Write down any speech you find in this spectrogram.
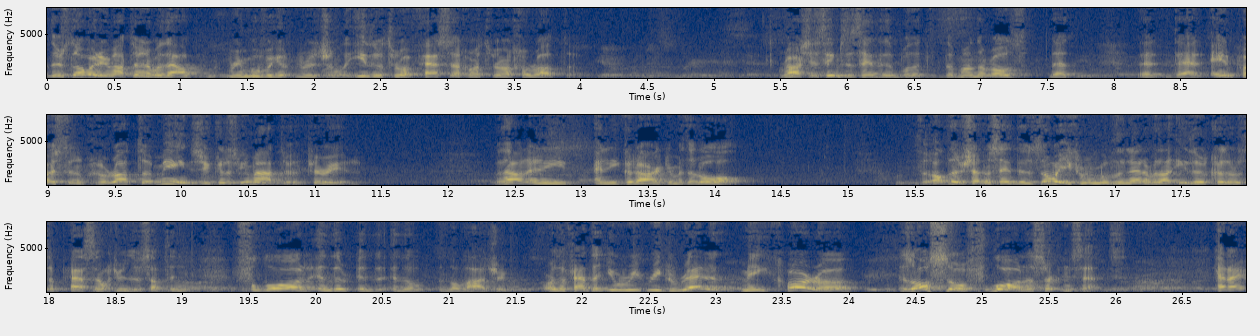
there's no way to remove without removing it originally, either through a pesach or through a charata. Rashi seems to say that well, the Mandaros that that that ain't person charata means you can just be matter, period, without any any good argument at all. The other Rishonim say there's no way you can remove the neder without either because there was a past which means there's something flawed in the in the, in the, in the logic, or the fact that you re- regret it Meikora is also a flaw in a certain sense. And I,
